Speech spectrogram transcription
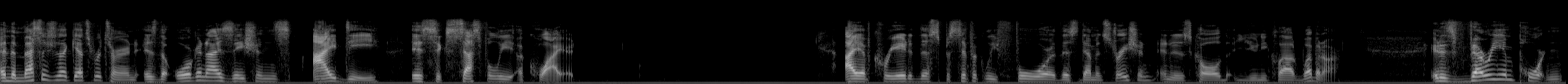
And the message that gets returned is the organization's ID is successfully acquired. I have created this specifically for this demonstration and it is called UniCloud Webinar. It is very important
